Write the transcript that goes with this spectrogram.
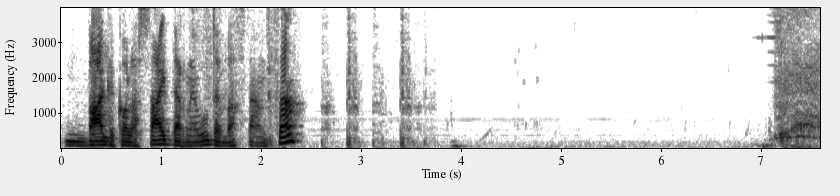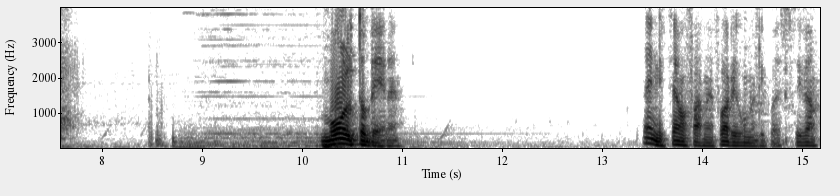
bug con la Scyther ne ha avute abbastanza. Molto bene. E iniziamo a farne fuori uno di questi, va.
